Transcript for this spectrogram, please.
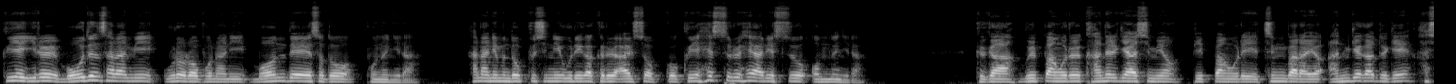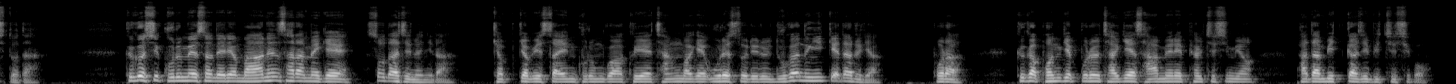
그의 일을 모든 사람이 우러러 보나니 먼 데에서도 보느니라. 하나님은 높으시니 우리가 그를 알 수 없고 그의 횟수를 헤아릴 수 없느니라. 그가 물방울을 가늘게 하시며 빗방울이 증발하여 안개가 되게 하시도다. 그것이 구름에서 내려 많은 사람에게 쏟아지느니라. 겹겹이 쌓인 구름과 그의 장막의 우레소리를 누가 능히 깨달으랴. 보라, 그가 번갯불을 자기의 사면에 펼치시며 바다 밑까지 비치시고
